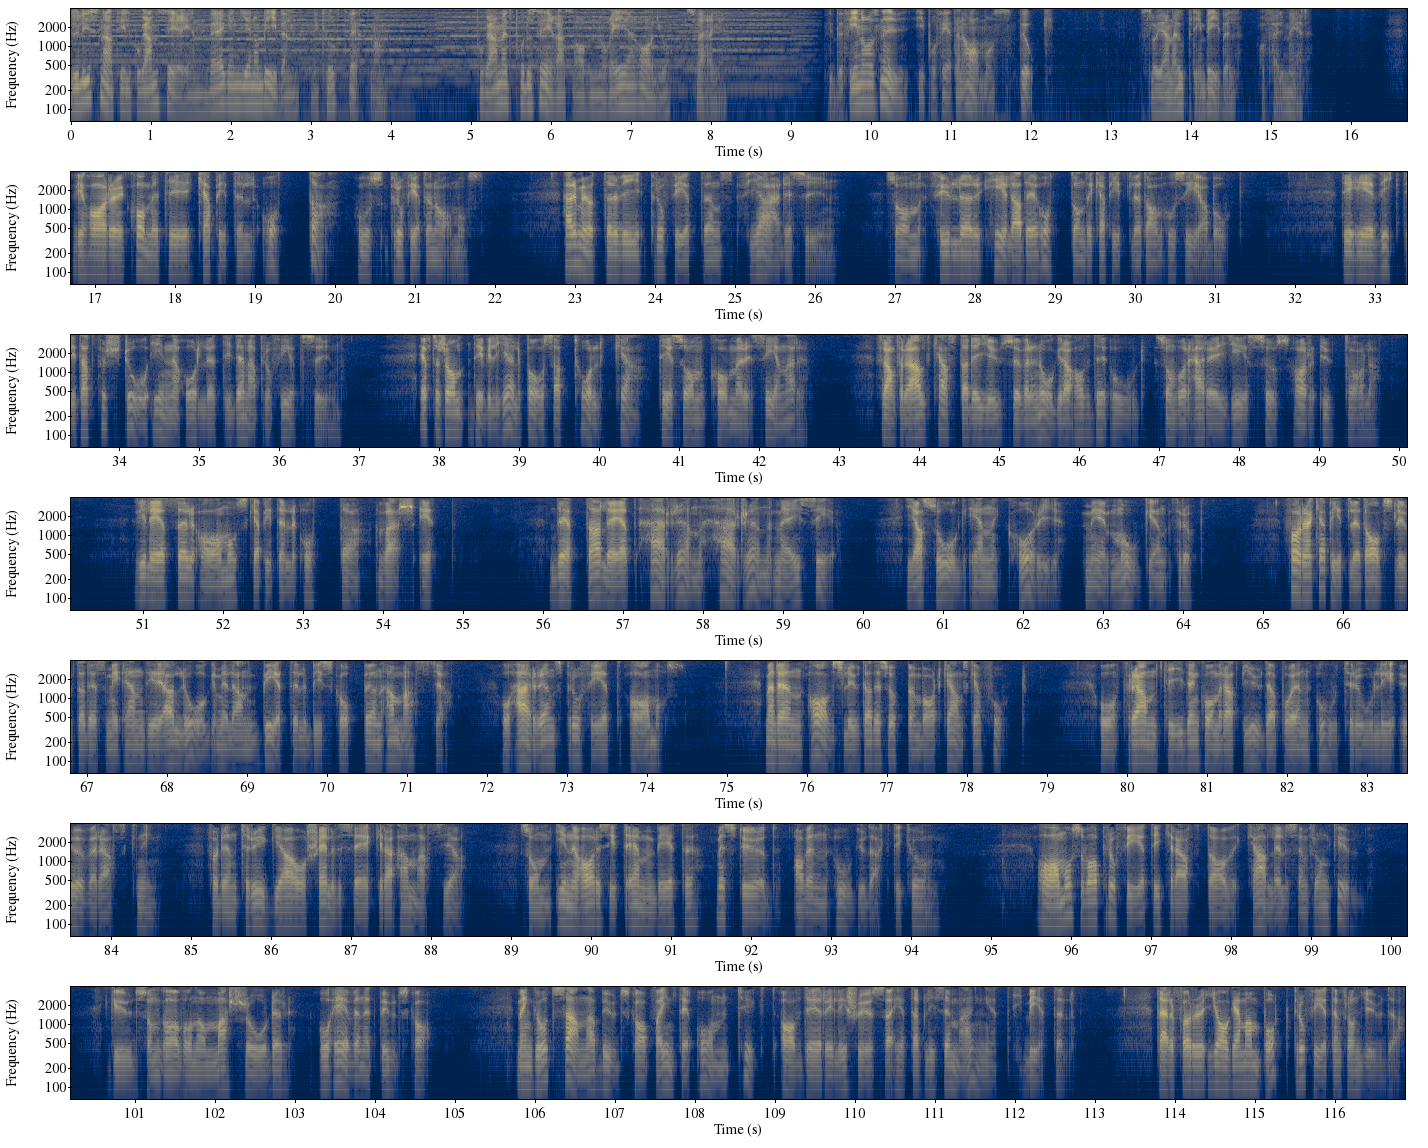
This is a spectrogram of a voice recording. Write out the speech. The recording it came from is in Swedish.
Du lyssnar till programserien Vägen genom Bibeln med Kurt Westman. Programmet produceras av Norea Radio Sverige. Vi befinner oss nu i profeten Amos bok. Slå gärna upp din bibel och följ med. Vi har kommit till kapitel 8 hos profeten Amos. Här möter vi profetens fjärde syn som fyller hela det åttonde kapitlet av Hosea bok. Det är viktigt att förstå innehållet i denna profetsyn eftersom det vill hjälpa oss att tolka det som kommer senare. Framförallt kastar det ljus över några av de ord som vår Herre Jesus har uttalat. Vi läser Amos kapitel 8, vers 1. Detta lät Herren, Herren mig se. Jag såg en korg med mogen frukt. Förra kapitlet avslutades med en dialog mellan Betelbiskopen Amasja och Herrens profet Amos. Men den avslutades uppenbart ganska fort och framtiden kommer att bjuda på en otrolig överraskning för den trygga och självsäkra Amasja som innehar sitt ämbete med stöd av en ogudaktig kung. Amos var profet i kraft av kallelsen från Gud. Gud som gav honom marschorder och även ett budskap. Men Guds sanna budskap var inte omtyckt av det religiösa etablissemanget i Betel. Därför jagar man bort profeten från Juda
